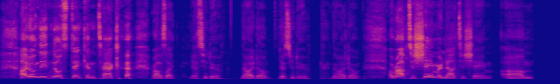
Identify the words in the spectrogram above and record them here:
I don't need no stinking tech. Rob's like, yes, you do. No, I don't. Yes, you do. No, I don't. Uh, Rob, to shame or not to shame? Um,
